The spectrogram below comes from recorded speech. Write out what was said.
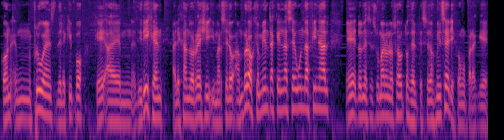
con un Fluence del equipo que em, dirigen Alejandro Reggi y Marcelo Ambrogio. Mientras que en la segunda final, eh, donde se sumaron los autos del TC2000 Series, como para que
